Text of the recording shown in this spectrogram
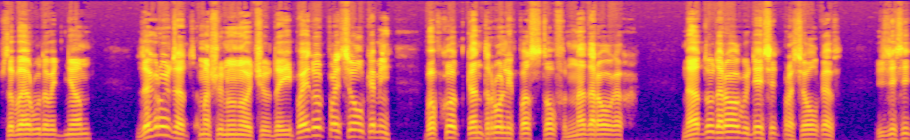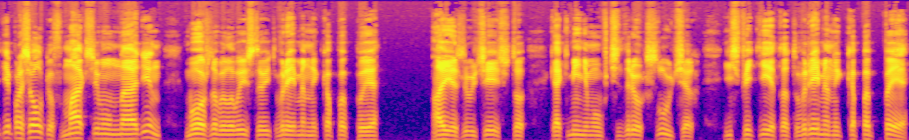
чтобы орудовать днем, загрузят машину ночью, да и пойдут проселками в обход контрольных постов на дорогах. На одну дорогу десять проселков, из десяти проселков максимум на один можно было выставить временный КПП. А если учесть, что как минимум в четырех случаях из пяти этот временный КПП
